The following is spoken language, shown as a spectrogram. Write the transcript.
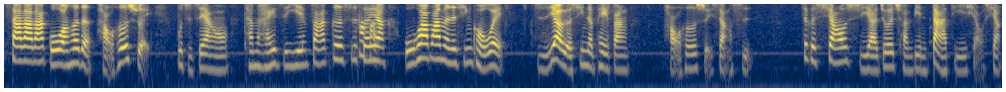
沙拉拉国王喝的好喝水。不止这样哦，他们还一直研发各式各样、五花八门的新口味。只要有新的配方。好喝水上市，这个消息啊就会传遍大街小巷。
